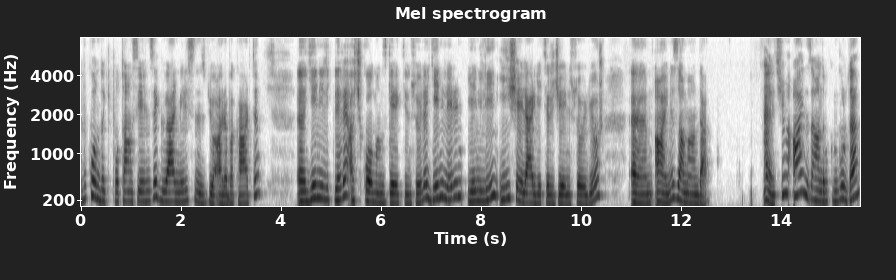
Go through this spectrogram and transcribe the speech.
Bu konudaki potansiyelinize güvenmelisiniz diyor araba kartı. E, yeniliklere açık olmanız gerektiğini söylüyor. Yenilerin, yeniliğin iyi şeyler getireceğini söylüyor aynı zamanda. Evet şimdi aynı zamanda bakın burada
